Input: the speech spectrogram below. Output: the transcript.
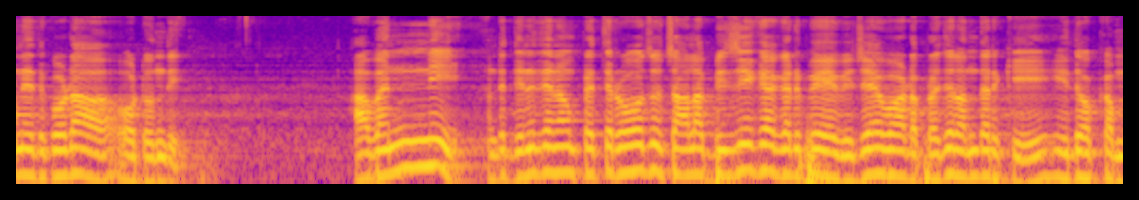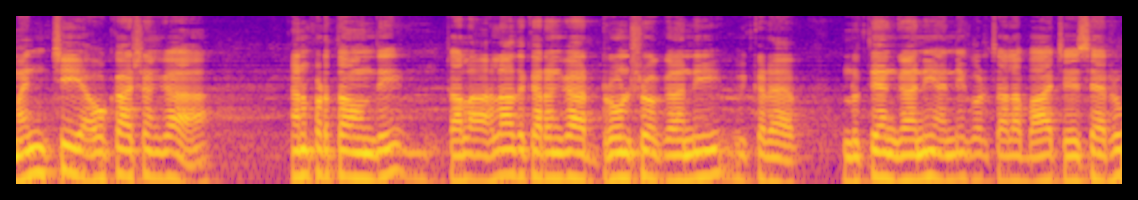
అనేది కూడా ఒకటి ఉంది. అవన్నీ అంటే దినదినం ప్రతిరోజు చాలా బిజీగా గడిపే విజయవాడ ప్రజలందరికీ ఇది ఒక మంచి అవకాశంగా కనపడతా ఉంది. చాలా ఆహ్లాదకరంగా డ్రోన్ షో కానీ ఇక్కడ నృత్యం కానీ అన్నీ కూడా చాలా బాగా చేశారు.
